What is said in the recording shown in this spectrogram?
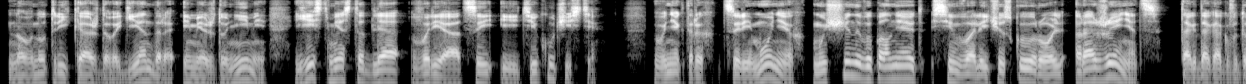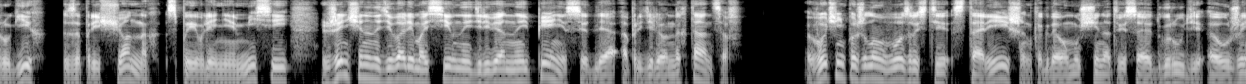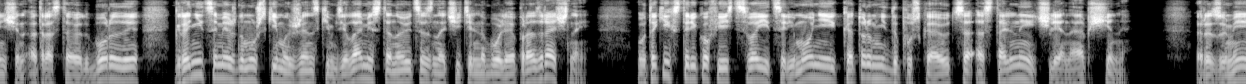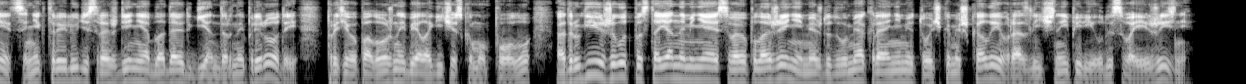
Но внутри каждого гендера и между ними есть место для вариаций и текучести. В некоторых церемониях мужчины выполняют символическую роль роженец, тогда как в других, запрещенных с появлением миссий, женщины надевали массивные деревянные пенисы для определенных танцев. В очень пожилом возрасте старейшин, когда у мужчин отвисают груди, а у женщин отрастают бороды, граница между мужским и женским делами становится значительно более прозрачной. У таких стариков есть свои церемонии, к которым не допускаются остальные члены общины. Разумеется, некоторые люди с рождения обладают гендерной природой, противоположной биологическому полу, а другие живут постоянно меняя свое положение между двумя крайними точками шкалы в различные периоды своей жизни.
